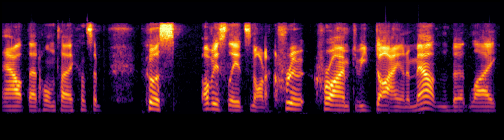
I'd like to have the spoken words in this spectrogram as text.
out that whole entire concept? Because obviously it's not a cr- crime to be dying on a mountain, but like,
